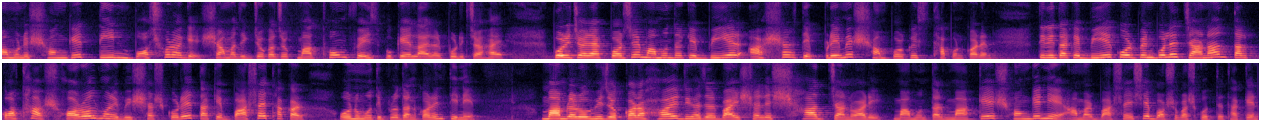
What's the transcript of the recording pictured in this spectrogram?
মামুনের সঙ্গে তিন বছর আগে সামাজিক যোগাযোগ মাধ্যম ফেসবুকে লায়লার পরিচয় হয়। পরিচয়ের এক পর্যায়ে মামুন তাকে বিয়ের আশ্বাস দিয়ে প্রেমের সম্পর্ক স্থাপন করেন। তিনি তাকে বিয়ে করবেন বলে জানান, তার কথা সরল মনে বিশ্বাস করে তাকে বাসায় থাকার অনুমতি প্রদান করেন তিনি। মামলার অভিযোগ করা হয় দু হাজার বাইশ সালের সাত জানুয়ারি মামুন তার মাকে সঙ্গে নিয়ে আমার বাসায় এসে বসবাস করতে থাকেন।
